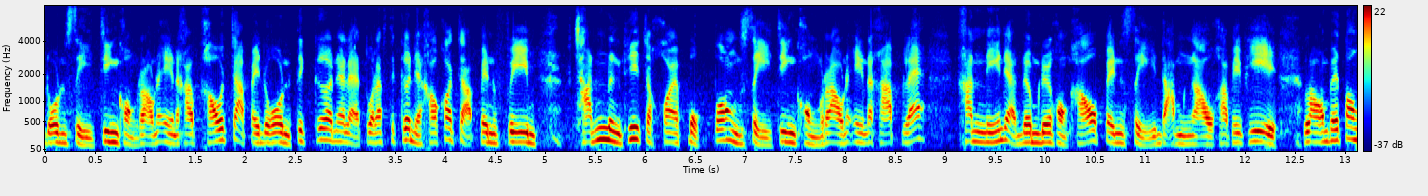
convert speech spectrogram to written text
โดนสีจริงของเรานั่นเองนะครับเขาจะไปโดนสติกเกอร์เนี่ยแหละตัวแรปสติกเกอร์เนี่ยเขาก็จะเป็นฟิล์มชั้นหนึ่งที่จะคอยปกป้องสีจริงของเรานั่นเองนะครับและคันนี้เนี่ยเดิมเดิมๆของเขาเป็นสีดำเงาครับพี่ๆเราไม่ต้อง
